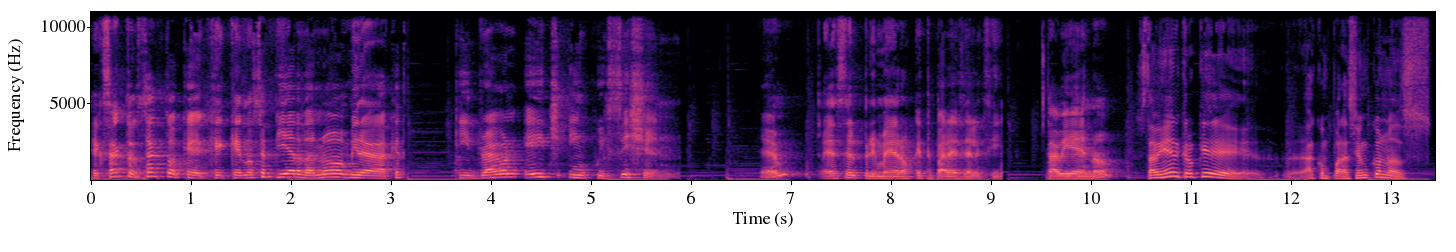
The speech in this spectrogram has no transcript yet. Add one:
Exacto, exacto, que, no se pierda, ¿no? Mira, aquí Dragon Age Inquisition. ¿Eh? Es el primero, ¿qué te parece, Alexi? Está bien, ¿no? Está bien, creo que a comparación con los,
